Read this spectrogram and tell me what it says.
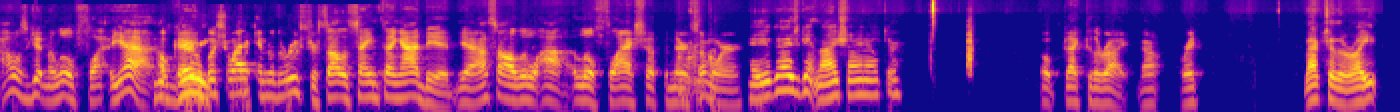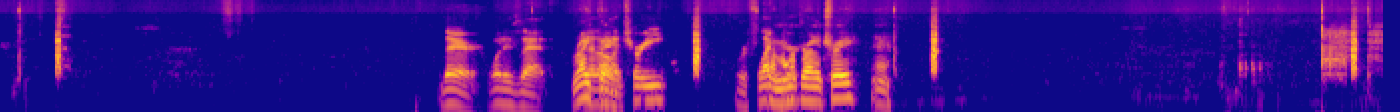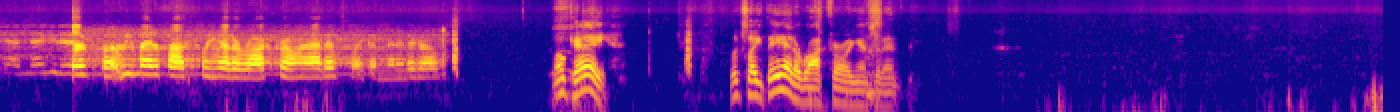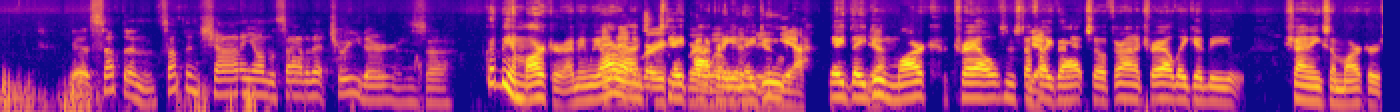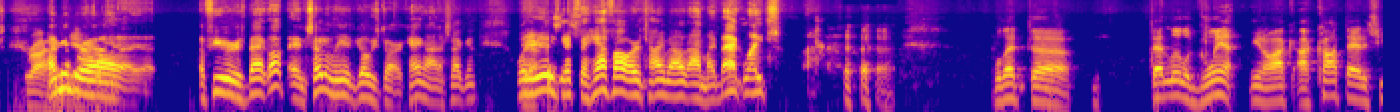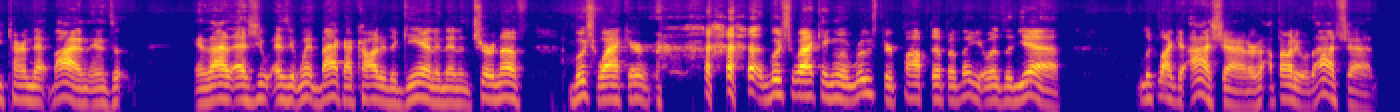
I was getting a little flat. Yeah. Okay. very- Bushwhacking with the rooster saw the same thing I did. Yeah, I saw a little eye, a little flash up in there oh somewhere. Hey, you guys getting eye shine out there? Oh, back to the right. No, right. Back to the right. There. What is that? Right That on there. a tree. Got Reflector. a marker on a tree. Yeah. Negative, but we might have possibly had a rock thrown at us like a minute ago. Okay. Looks like they had a rock throwing incident. Yeah, something something shiny on the side of that tree there is uh Could be a marker. I mean, we are Yeah, on very- state very well property, and they be, do. yeah. They they do Yeah. mark trails and stuff Yeah. like that. So if they're on a trail, they could be shining some markers. Right, I remember yeah. uh, a few years back up, and suddenly it goes dark. Hang on a second. What it Yeah. is? That's the half hour timeout on my backlights. well that uh that little glint, you know, I, I caught that as she turned that by and and, and I, as you as it went back, I caught it again, and then sure enough, bushwhacker bushwhacking with rooster popped up. I think it was a yeah, looked like an eye shine, or I thought it was eye shine.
